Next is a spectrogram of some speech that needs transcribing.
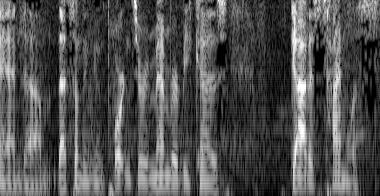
And um, that's something important to remember because God is timeless,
